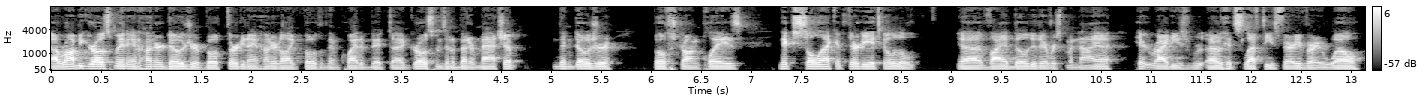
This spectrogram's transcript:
Uh, Robbie Grossman and Hunter Dozier, both 3,900. I like both of them quite a bit. Uh, Grossman's in a better matchup than Dozier, both strong plays. Nick Solak at 38's got a little uh, viability there versus Manaea. Hit righties, uh, hits lefties very, very well.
